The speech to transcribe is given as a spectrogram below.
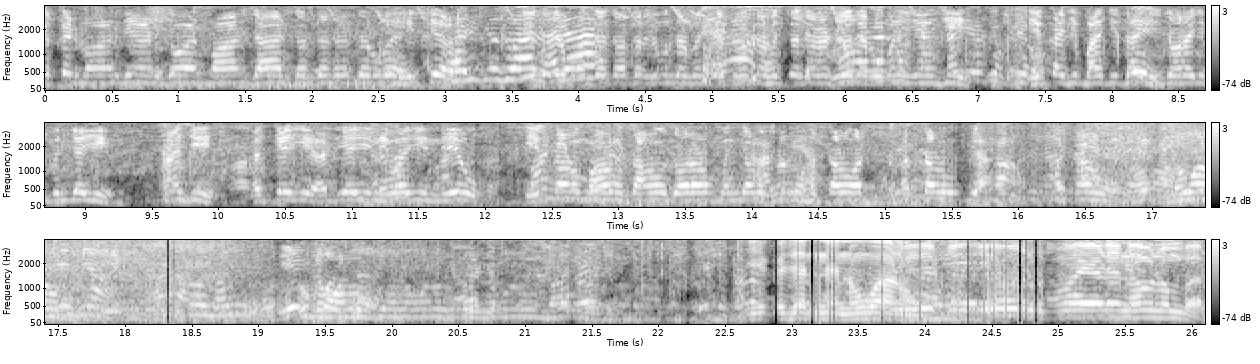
એક જ બાણ દેણ ચોટ બાણ ચાર ચૌદ સિત્તેર. ચોતેર ચોતેર સત્યોતેર અઠ્યોતેર ઓગણીસ એંશી. એકાજી બાજી તાજી ચોરાજી પંચ્યાસી સાંસી સત્યાસી અઠ્યાસી નેવાજી નેવ એકાણું બાણું ત્રાણું ચોરાણું પંચાણું છન્નું સત્તાણું સત્તાણું રૂપિયા અઠ્ઠાણું નવ્વાણું એક નવ્વાણું હજાર ને નવ્વાણું નવા એડે નવ નંબર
